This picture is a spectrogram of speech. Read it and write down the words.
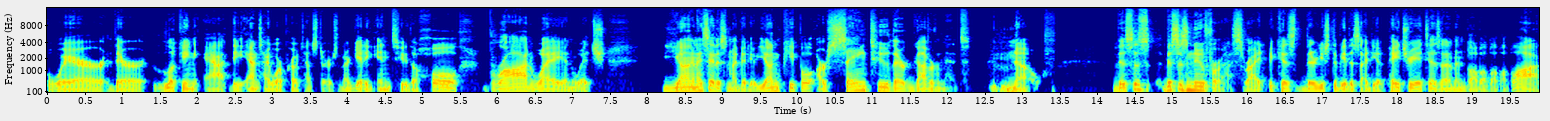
where they're looking at the anti war protesters and they're getting into the whole broad way in which young, and I say this in my video, young people are saying to their government, mm-hmm. no. This is this is new for us, right? Because there used to be this idea of patriotism and blah blah blah blah blah.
